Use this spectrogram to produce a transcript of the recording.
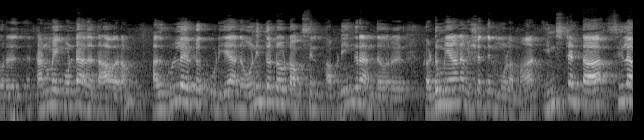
ஒரு தன்மை கொண்ட அந்த தாவரம் அதுக்குள்ளே இருக்கக்கூடிய அந்த ஒனிந்தட்டோடாக்சின் அப்படிங்கிற அந்த ஒரு கடுமையான விஷயத்தின் மூலமாக இன்ஸ்டண்ட்டாக சில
